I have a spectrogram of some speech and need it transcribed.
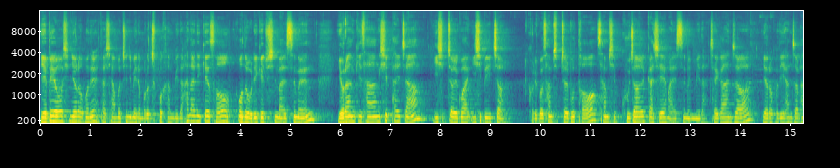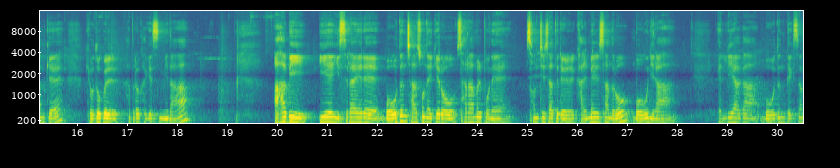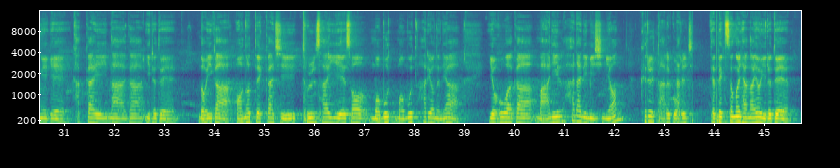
예배 오신 여러분을 다시 한번 주님의 이름으로 축복합니다. 하나님께서 오늘 우리에게 주신 말씀은 열왕기상 18장 20절과 21절 그리고 30절부터 39절까지의 말씀입니다. 제가 한 절, 여러분이 한 절 함께 교독을 하도록 하겠습니다. 아합이 이에 이스라엘의 모든 자손에게로 사람을 보내 선지자들을 갈멜산으로 모으니라 엘리야가 모든 백성에게 가까이 나아가 이르되 너희가 어느 때까지 둘 사이에서 머뭇머뭇하려느냐? 여호와가 만일 하나님이시면 그를 따르고 나를 백성을 향하여 이르되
